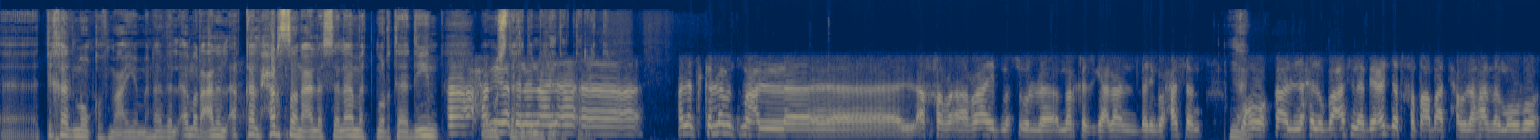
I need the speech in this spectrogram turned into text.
آه، اتخاذ موقف معين من هذا الأمر على الأقل حرصا على سلامة مرتادين آه، حقيقة أنا تكلمت مع ال- الأخ الرائد مسؤول مركز جعلان بني أبو حسن نعم. وهو قال نحن بعثنا بعدة خطابات حول هذا الموضوع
